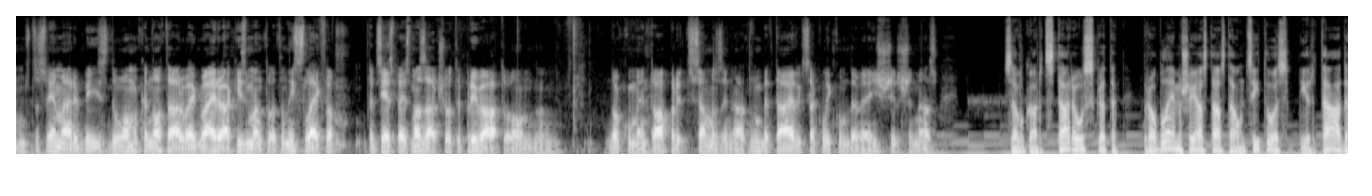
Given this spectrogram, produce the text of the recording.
Mums tas vienmēr ir bijis doma, ka notāru vajag vairāk izmantot un izslēgt pēc iespējas mazāk šo privāto un uh, dokumentu apriti samazināt, nu, bet tā ir saka, likumdevēja izšķiršanās. Savukārt Stāra uzskata, Problēma šajā stāstā un citos ir tāda,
